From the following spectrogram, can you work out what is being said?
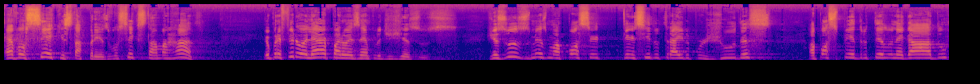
É você que está preso, você que está amarrado. Eu prefiro olhar para o exemplo de Jesus. Jesus, mesmo após ser, ter sido traído por Judas, após Pedro tê-lo negado,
